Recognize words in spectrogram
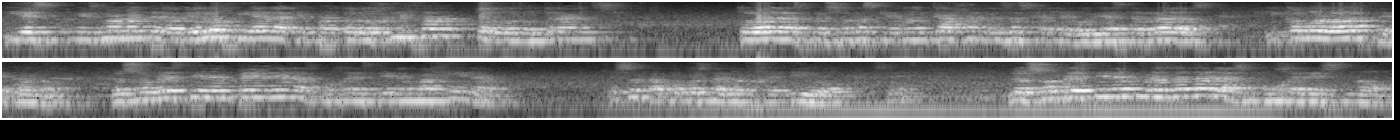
Y es mismamente la biología la que patologiza todo lo trans, todas las personas que no encajan en esas categorías cerradas. ¿Y cómo lo hace? Bueno, los hombres tienen pene, las mujeres tienen vagina. Eso tampoco es tan objetivo. Los hombres tienen próstata, las mujeres no.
